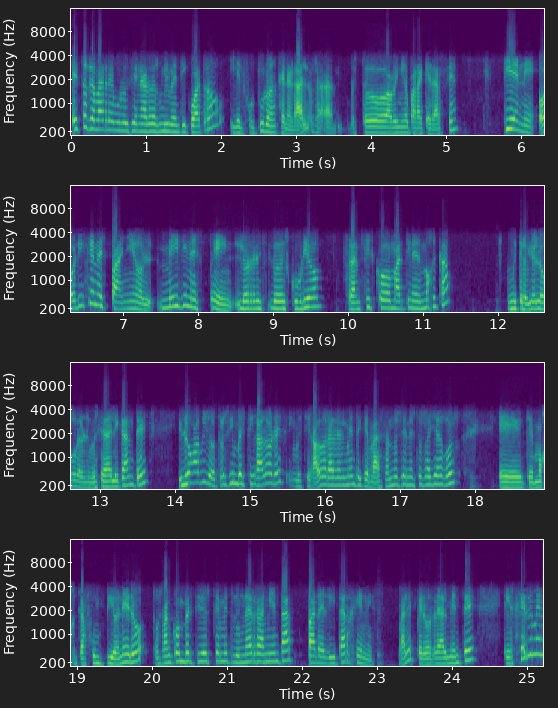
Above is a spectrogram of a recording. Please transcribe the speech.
Esto que va a revolucionar 2024 y el futuro en general, o sea, esto ha venido para quedarse, tiene origen español, made in Spain, lo, lo descubrió Francisco Martínez Mójica, microbiólogo de la Universidad de Alicante, y luego ha habido otros investigadores, investigadoras realmente, que basándose en estos hallazgos, eh, que Mójica fue un pionero, pues han convertido este método en una herramienta para editar genes, ¿vale? Pero realmente el germen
